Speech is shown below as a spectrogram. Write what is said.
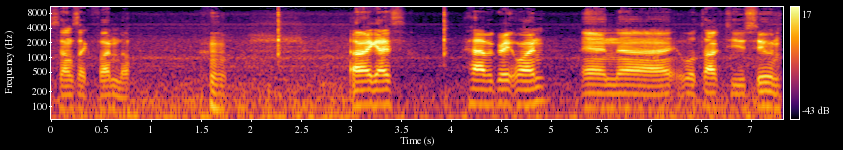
sounds like fun though. Alright guys, have a great one, and uh, we'll talk to you soon.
